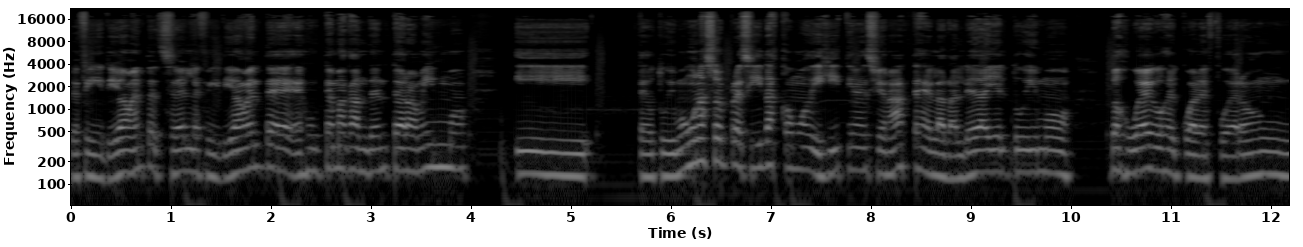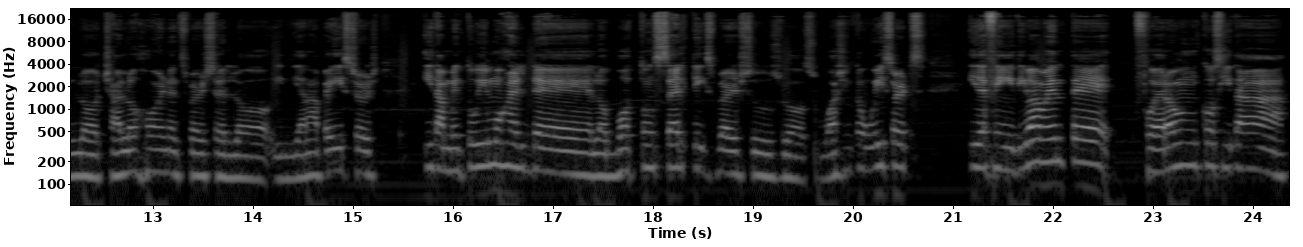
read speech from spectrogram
Definitivamente, Excel, definitivamente es un tema candente ahora mismo y tuvimos unas sorpresitas como dijiste y mencionaste. En la tarde de ayer tuvimos dos juegos, el cuales fueron los Charlotte Hornets versus los Indiana Pacers. Y también tuvimos el de los Boston Celtics versus los Washington Wizards. Y definitivamente fueron cositas,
